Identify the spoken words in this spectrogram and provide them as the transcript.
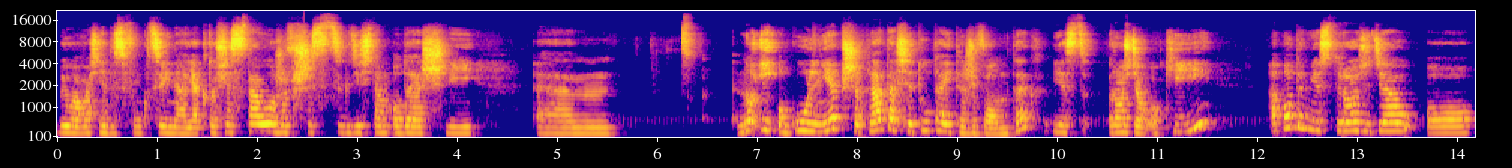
była właśnie dysfunkcyjna, jak to się stało, że wszyscy gdzieś tam odeszli. No i ogólnie przeplata się tutaj też wątek. Jest rozdział o kiji, a potem jest rozdział o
